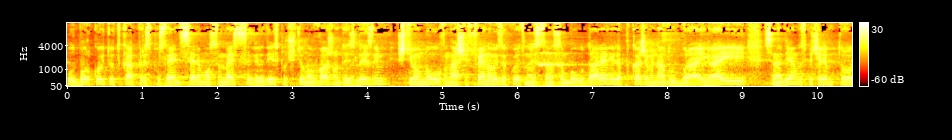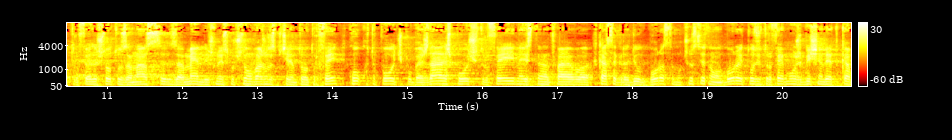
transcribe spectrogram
отбор, който така през последните 7-8 месеца гради, е изключително важно да излезем. Ще има много в наши фенове, за което наистина съм благодарен и да покажем една добра игра и се надявам да спечелим този трофей, защото за нас, за мен лично е изключително важно да спечелим този трофей. Колкото повече побеждаваш, повече трофеи, наистина това е така се гради отбора, самочувствието на отбора и този трофей може би ще даде така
